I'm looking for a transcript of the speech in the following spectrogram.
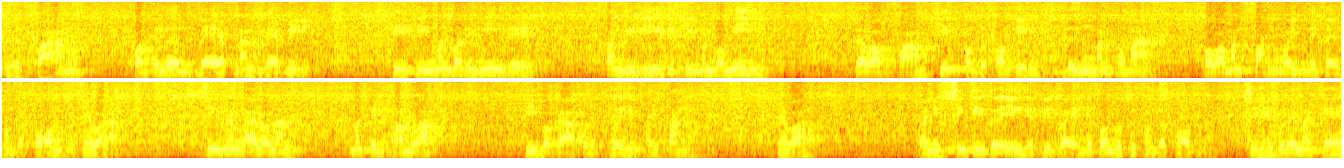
เออขวางความเจริญแบบนั่นแบบนี้ที่จริงมันบ่ได้มีเด้ ฟังดีๆที่จริงมันบ่มี แต่ว่าความคิดของเจ้าของเอง ดึงมันเข้ามาเพราะว่ามันฝังไว้อยู่ในใจของเจ้าของเข้าใจว่าล่ะ สิ่งทั้งหลายเหล่านั้น มันเป็นความลับที่บ่กล้าเปิดเผยให้ใครฟังเห็นว่าบัดนี้สิ่งที่ตัวเองเฮ็ดผิดไว้ในความรู้สึกของเจ้าของน่ะสิให้ผู้ใดมาแก้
